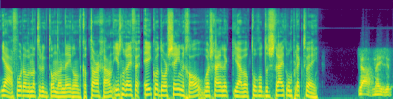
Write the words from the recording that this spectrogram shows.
ja, voordat we natuurlijk dan naar Nederland-Qatar gaan. Eerst nog even Ecuador-Senegal. Waarschijnlijk ja, wel toch wel de strijd om plek 2 ja, nee,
